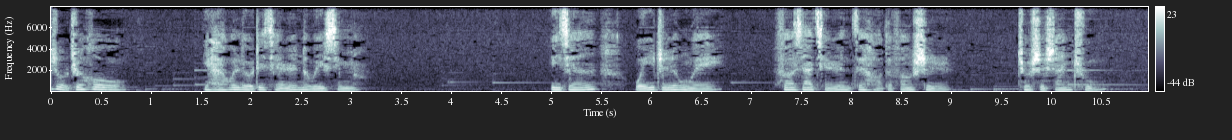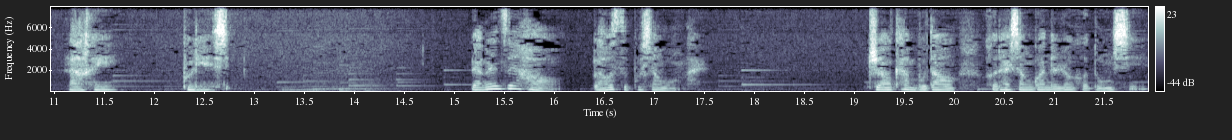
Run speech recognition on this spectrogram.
手之后，你还会留着前任的微信吗？以前我一直认为，放下前任最好的方式，就是删除、拉黑、不联系。两个人最好老死不相往来，只要看不到和他相关的任何东西，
